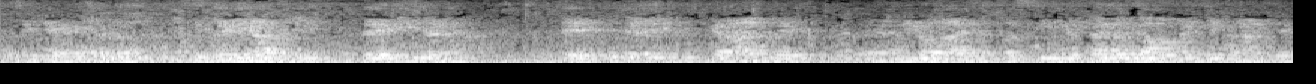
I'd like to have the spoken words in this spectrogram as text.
ਅਸੀਂ ਕਿਹਾ ਕਿ ਚਲੋ ਕਿਤੇ ਵੀ ਆਦਮੀ ਦੇਖ ਹੀ ਜਾਣਾ ਤੇ ਇਹ ਜਿਹੜੀ ਗ੍ਰਾਂਟ ਦੇ new horizon for senior federal government ਦੀ ਗ੍ਰਾਂਟ ਹੈ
